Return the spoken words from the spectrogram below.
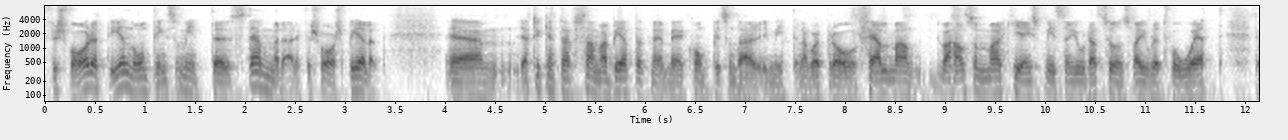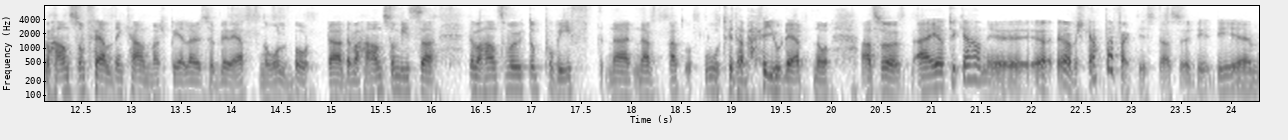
försvaret, det är någonting som inte stämmer där i försvarsspelet. Ehm, jag tycker inte att samarbetet med, med kompisen där i mitten har varit bra. Fällman, det var han som markeringsmiss som gjorde att Sundsvall gjorde 2-1. Det var han som fällde en Kalmarspelare så det blev 1-0 borta. Det var han som missade, det var han som var ute på vift när, när Åtvidaberg gjorde 1-0. Alltså, nej jag tycker han är överskattad faktiskt. Alltså, det, det, ehm,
